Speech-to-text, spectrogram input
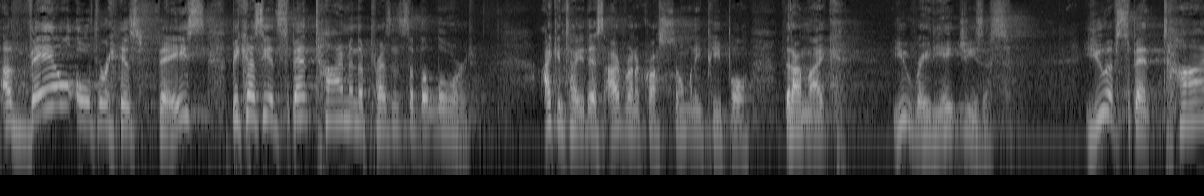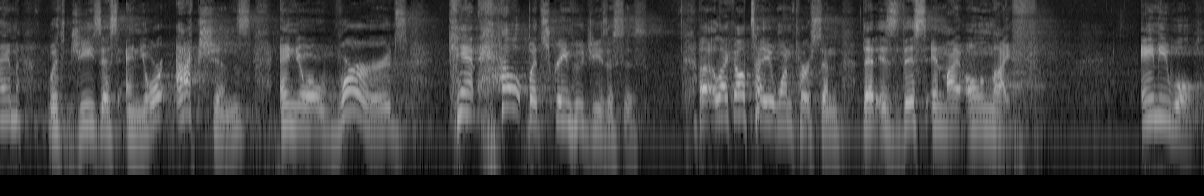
a veil over his face because he had spent time in the presence of the Lord. I can tell you this I've run across so many people that I'm like, you radiate Jesus. You have spent time with Jesus, and your actions and your words can't help but scream who Jesus is. Uh, like, I'll tell you one person that is this in my own life Amy Wool.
